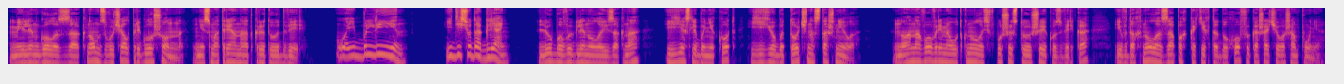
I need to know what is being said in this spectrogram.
Милин голос за окном звучал приглушенно, несмотря на открытую дверь. «Ой, блин! Иди сюда, глянь!» Люба выглянула из окна, и если бы не кот, ее бы точно стошнило. Но она вовремя уткнулась в пушистую шейку зверька и вдохнула запах каких-то духов и кошачьего шампуня.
